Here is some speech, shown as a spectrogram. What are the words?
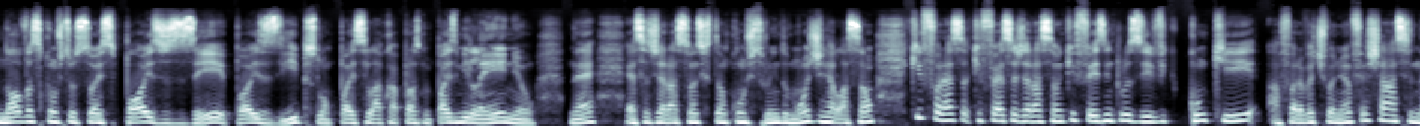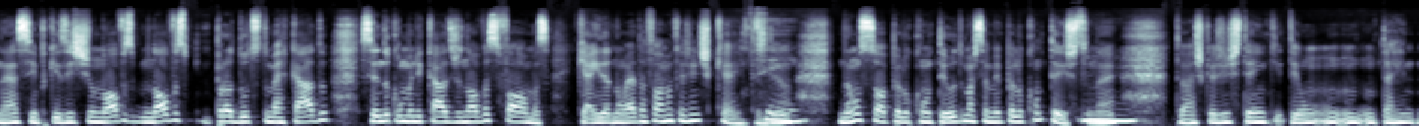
novas construções pós-Z, pós-Y, pós, sei lá, com a próxima, pós-millennial, né? Essas gerações que estão construindo um monte de relação, que foi, essa, que foi essa geração que fez, inclusive, com que a Forever 21 fechasse, né? Assim, porque existiam novos, novos produtos do mercado sendo comunicados de novas formas, que ainda não é da forma que a gente quer, entendeu? Sim. Não só pelo conteúdo, mas também pelo contexto, né? uhum. né? Então, acho que a gente tem que tem um, um, um ter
